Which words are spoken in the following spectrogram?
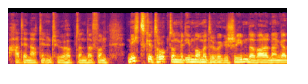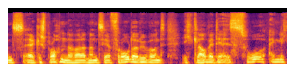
hatte nach dem Interview, hab dann davon nichts gedruckt und mit ihm nochmal drüber geschrieben. Da war er dann ganz äh, gesprochen, da war er dann sehr froh darüber und ich glaube, der ist so eigentlich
